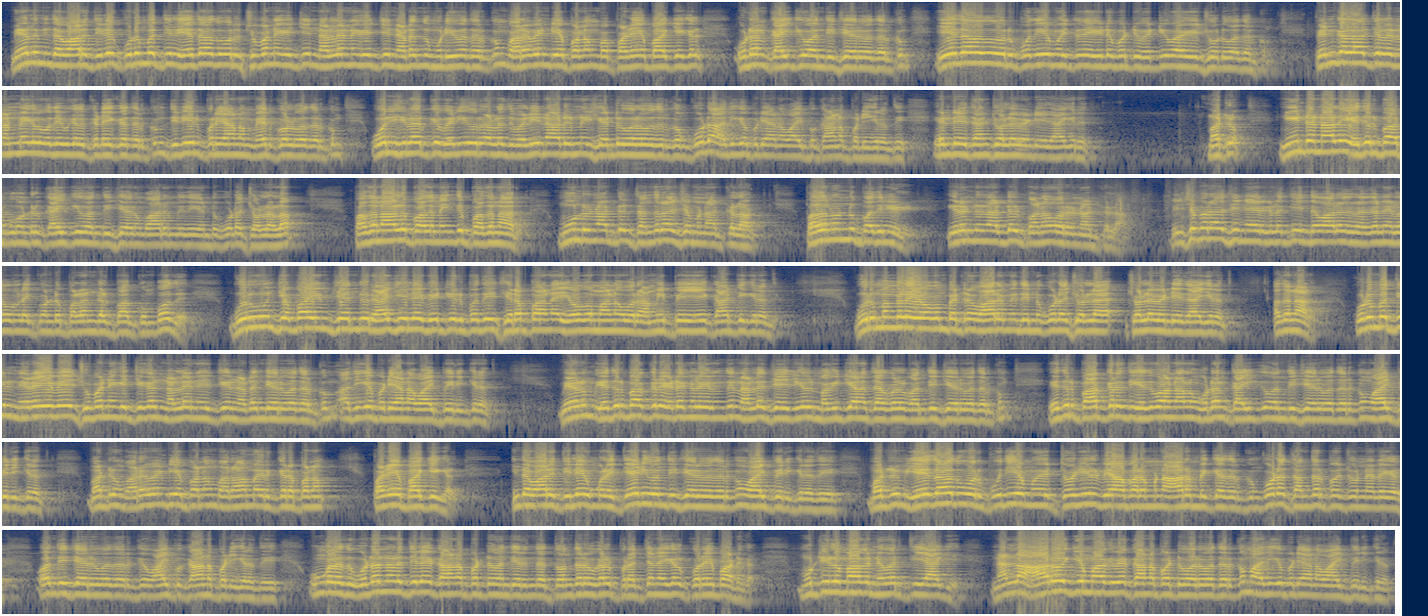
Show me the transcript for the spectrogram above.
மேலும் இந்த வாரத்திலே குடும்பத்தில் ஏதாவது ஒரு சுப நிகழ்ச்சி நல்ல நிகழ்ச்சி நடந்து முடிவதற்கும் வரவேண்டிய பணம் பழைய பாக்கியங்கள் உடன் கைக்கு வந்து சேருவதற்கும் ஏதாவது ஒரு புதிய முயற்சியில் ஈடுபட்டு வெற்றி வாகை சூடுவதற்கும் பெண்களால் சில நன்மைகள் உதவிகள் கிடைப்பதற்கும் திடீர் பிரயாணம் மேற்கொள்வதற்கும் ஒரு சிலருக்கு வெளியூர் அல்லது வெளிநாடுன்னு சென்று வருவதற்கும் கூட அதிகப்படியான வாய்ப்பு காணப்படுகிறது என்றே தான் சொல்ல வேண்டியதாகிறது. மற்றும் நீண்ட நாள் எதிர்பார்ப்பு ஒன்று கைக்கு வந்து சேரும் வாரம் இது என்று கூட சொல்லலாம். பதினாலு பதினைந்து பதினாறு மூன்று நாட்கள் சந்திராசிரம நாட்களாகும். பதினொன்று பதினேழு இரண்டு நாட்கள் பணவர நாட்களாக நாட்களாகும். ரிஷபராசி நேர்களுக்கு இந்த வார கிரக நிலவங்களை கொண்டு பலன்கள் பார்க்கும்போது குருவும் செவ்வாயும் சேர்ந்து ராசியிலே வீற்றிருப்பது சிறப்பான யோகமான ஒரு அமைப்பையே காட்டுகிறது. குருமங்கள யோகம் பெற்ற வாரம் இதுன்னு கூட சொல்ல சொல்ல வேண்டியதாகிறது. அதனால் குடும்பத்தில் நிறையவே சுப நிகழ்ச்சிகள் நல்ல நிகழ்ச்சிகள் நடந்தேறுவதற்கும் அதிகப்படியான வாய்ப்பு இருக்கிறது. மேலும் எதிர்பார்க்கிற இடங்களிலிருந்து நல்ல செய்திகள் மகிழ்ச்சியான தகவல் வந்து சேருவதற்கும் எதிர்பார்க்கறது எதுவானாலும் உடன் கைக்கு வந்து சேருவதற்கும் வாய்ப்பு இருக்கிறது. மற்றும் வரவேண்டிய பணம் வராமல் இருக்கிற பணம் பழைய பாக்கியங்கள் இந்த வாரத்திலே உங்களை தேடி வந்து சேருவதற்கும் வாய்ப்பு இருக்கிறது. மற்றும் ஏதாவது ஒரு புதிய மு- தொழில் வியாபாரம்னு ஆரம்பிக்கிறதற்கும் கூட சந்தர்ப்ப சூழ்நிலைகள் வந்து சேருவதற்கு வாய்ப்பு காணப்படுகிறது. உங்களது உடல்நலத்திலே காணப்பட்டு வந்திருந்த தொந்தரவுகள் பிரச்சனைகள் குறைபாடுகள் முற்றிலுமாக நிவர்த்தியாகி நல்ல ஆரோக்கியமாகவே காணப்பட்டு வருவதற்கும் அதிகப்படியான வாய்ப்பு இருக்கிறது.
